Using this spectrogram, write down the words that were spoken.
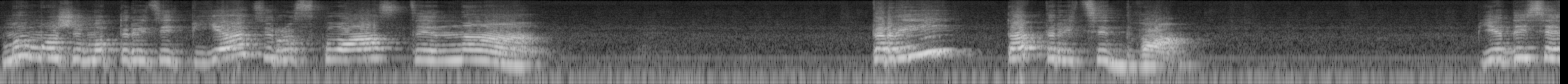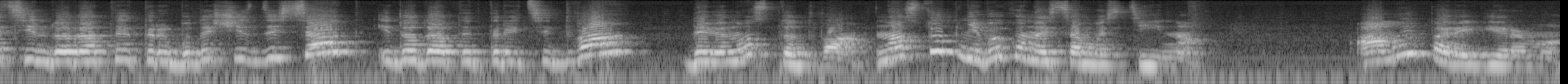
Ми можемо 35 розкласти на 3 та 32. 57 додати 3 буде 60 і додати 32 92. Наступні виконай самостійно. А ми перевіримо.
